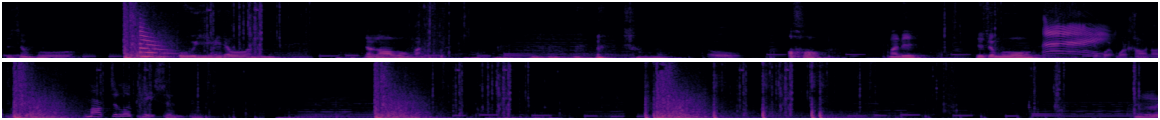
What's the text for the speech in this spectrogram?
ชุดชมพูอุ้ยไม่โดน เดี๋ยวรอวงก่อนขังเลยโอ้โอ้โห มาดิชุดชมพูที่บนบนเขานอน Marked a location. เออ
